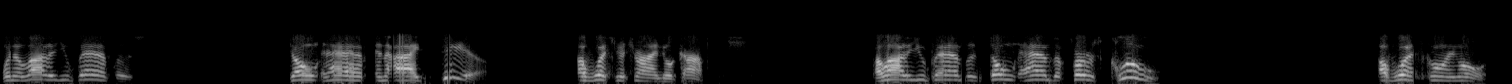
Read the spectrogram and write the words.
When a lot of you Panthers don't have an idea of what you're trying to accomplish. A lot of you Panthers don't have the first clue of what's going on.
